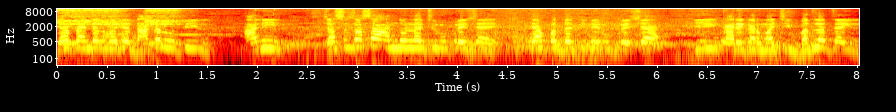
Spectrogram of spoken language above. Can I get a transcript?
या पॅन्डलमध्ये दाखल होतील. आणि जसं जसं आंदोलनाची रूपरेषा आहे त्या पद्धतीने रूपरेषा ही कार्यक्रमाची बदलत जाईल.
